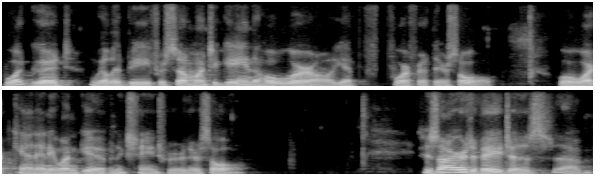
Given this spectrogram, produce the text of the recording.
What good will it be for someone to gain the whole world yet forfeit their soul? Or what can anyone give in exchange for their soul? Desires of Ages, um,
